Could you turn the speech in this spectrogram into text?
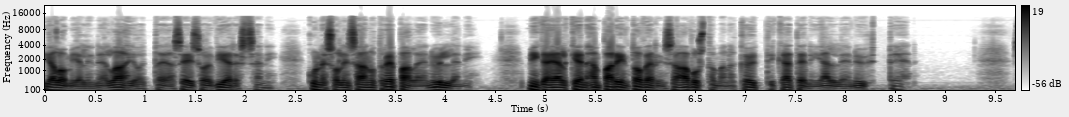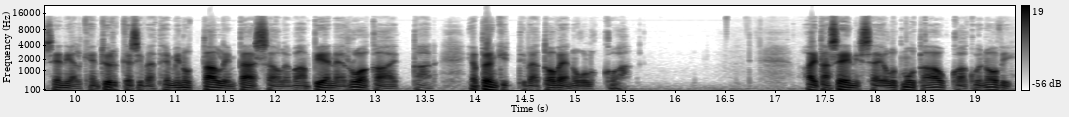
Jalomielinen lahjoittaja seisoi vieressäni, kunnes olin saanut repaleen ylleni, minkä jälkeen hän parin toverinsa avustamana köytti käteni jälleen yhteen. Sen jälkeen tyrkkäsivät he minut tallin päässä olevaan pieneen ruoka-aittaan ja pönkittivät oven ulkoa. Aitan seinissä ei ollut muuta aukkoa kuin ovi,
